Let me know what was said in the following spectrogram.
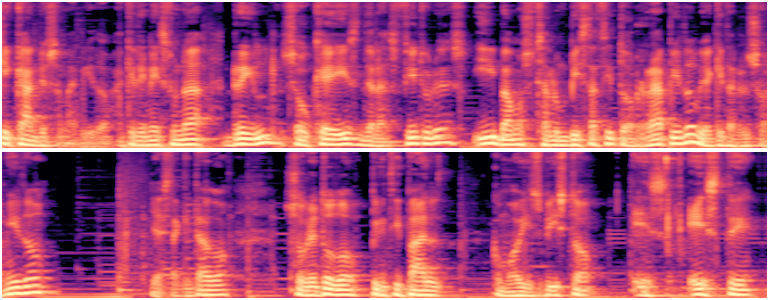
qué cambios han habido. Aquí tenéis una reel showcase de las features y vamos a echarle un vistacito rápido, voy a quitar el sonido, ya está quitado. Sobre todo, principal, como habéis visto, es este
